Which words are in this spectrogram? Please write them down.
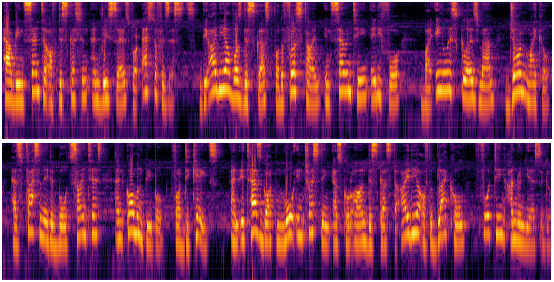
have been center of discussion and research for astrophysicists. The idea was discussed for the first time in 1784 by English clergyman John Michell has fascinated both scientists and common people for decades and it has gotten more interesting as Quran discussed the idea of the black hole 1400 years ago.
